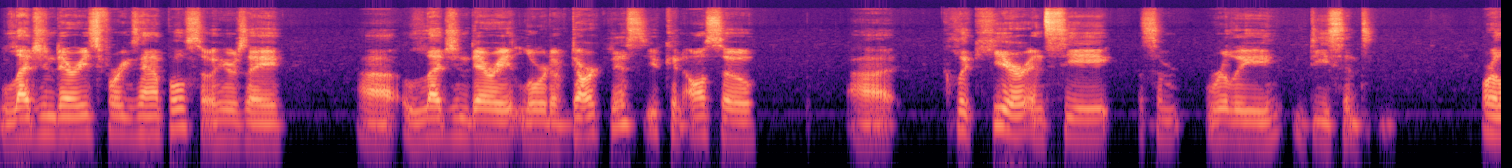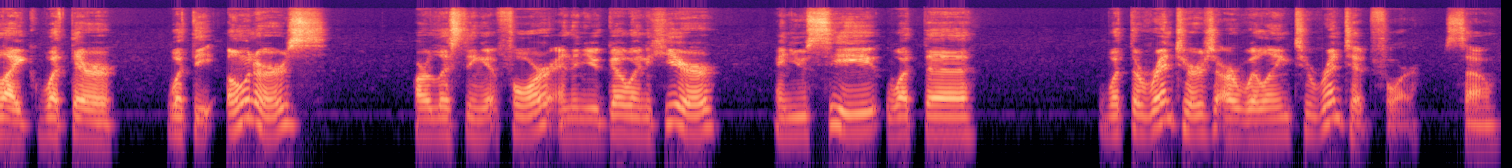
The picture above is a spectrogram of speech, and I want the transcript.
legendaries, for example. So here's a uh, legendary Lord of Darkness. You can also uh, click here and see some really decent or like what they're what the owners are listing it for. And then you go in here and you see what the what the renters are willing to rent it for. So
